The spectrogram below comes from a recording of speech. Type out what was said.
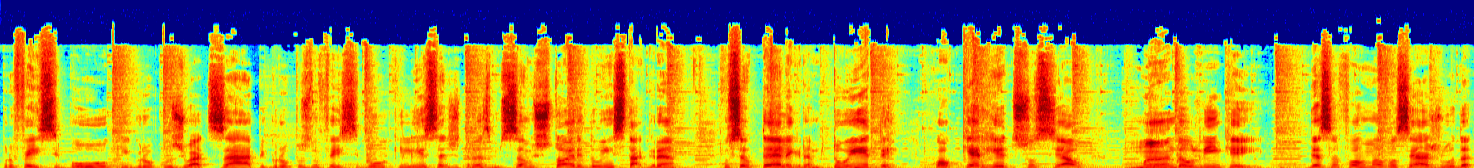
para o Facebook, grupos de WhatsApp, grupos no Facebook, lista de transmissão, história do Instagram, no seu Telegram, Twitter, qualquer rede social, manda o link aí. Dessa forma você ajuda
